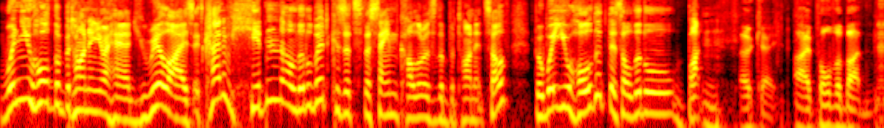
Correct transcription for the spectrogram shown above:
When you hold the baton in your hand, you realize it's kind of hidden a little bit because it's the same color as the baton itself. But where you hold it, there's a little button. Okay. I pull the button.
